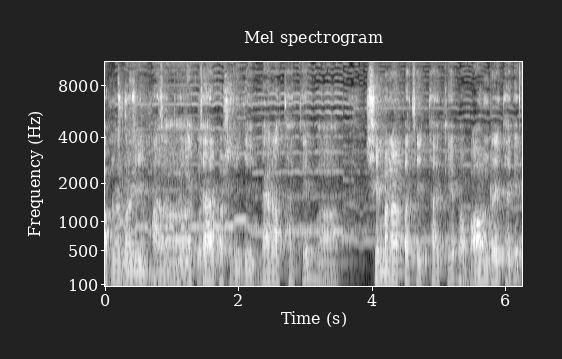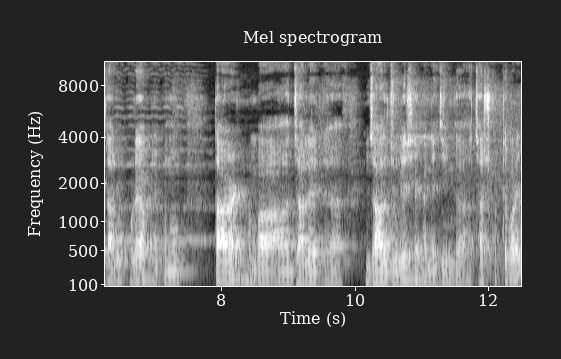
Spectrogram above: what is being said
আপনার বাড়ির চারপাশে যদি বেড়া থাকে বা সীমানা প্রাচীর থাকে বা বাউন্ডারি থাকে তার উপরে আপনি কোনো তার বা জালের জাল ঝুলিয়ে সেখানে ঝিঙ্গা চাষ করতে পারেন।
